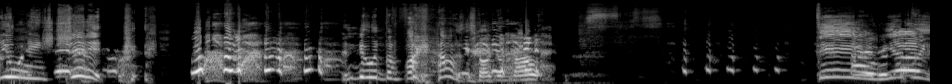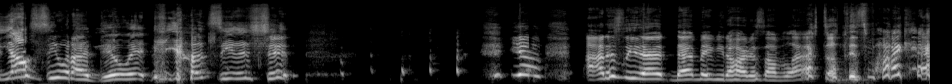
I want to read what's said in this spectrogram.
You ain't shit. I knew what the fuck I was talking about. Damn, yo, y'all see what I do with? Y'all see this shit? Yo, honestly, that that may be the hardest I've laughed on this podcast.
